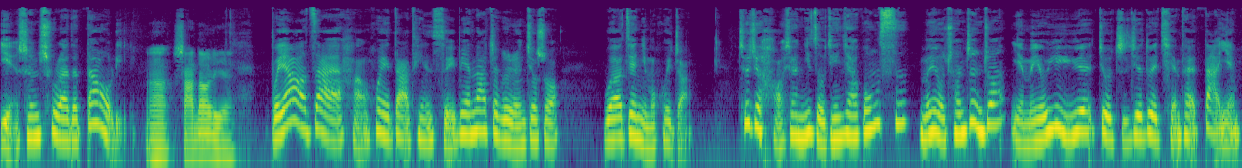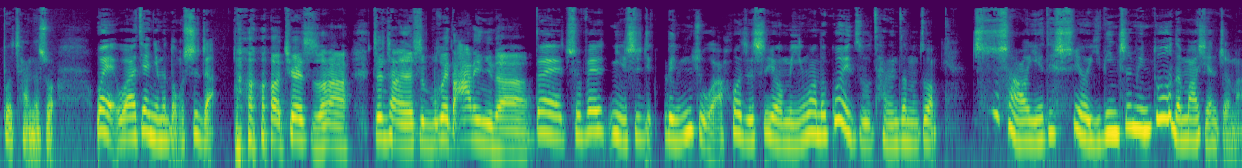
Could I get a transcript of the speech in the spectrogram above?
衍生出来的道理啊，啥道理？不要在行会大厅随便拉这个人就说我要见你们会长，这就好像你走进一家公司，没有穿正装，也没有预约，就直接对前台大言不惭的说。喂，我要见你们董事长。确实哈，正常人是不会搭理你的。对，除非你是领主啊，或者是有名望的贵族才能这么做。至少也得是有一定知名度的冒险者嘛。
